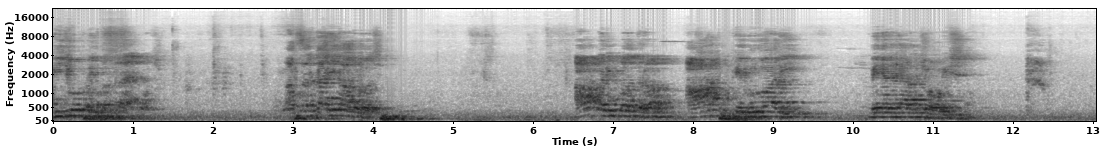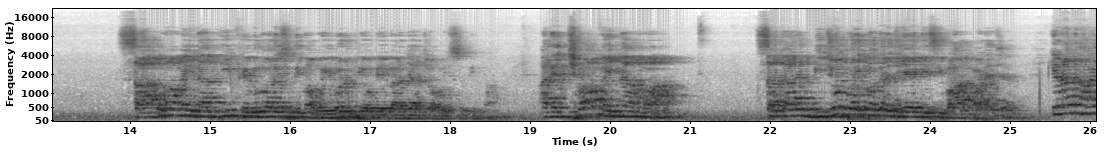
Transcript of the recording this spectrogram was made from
બીજો પ્રવસન આપ્યો આપ સરકારની આવશ્યક આપ પરિપત્ર આ 2 ફેબ્રુઆરી 2024 સાતમા મહિનાથી ફેબ્રુઆરી સુધીમાં વહીવટ થયો બે હજાર ચોવીસ સુધીમાં અને છ મહિનામાં સરકારે બીજો પરિપત્ર જીઆઈડીસી બહાર પાડે છે કે ના ના હવે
